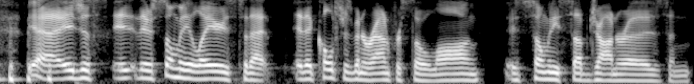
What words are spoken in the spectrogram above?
yeah it just it, there's so many layers to that the culture's been around for so long there's so many subgenres and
